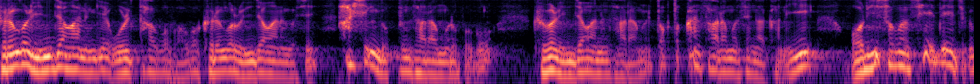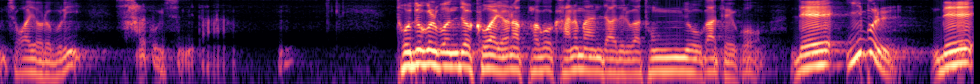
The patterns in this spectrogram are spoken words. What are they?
그런 걸 인정하는 게 옳다고 보고 그런 걸 인정하는 것이 학식 높은 사람으로 보고 그걸 인정하는 사람을 똑똑한 사람을 생각하는 이 어리석은 세대에 지금 저와 여러분이 살고 있습니다. 도둑을 먼저 그와 연합하고 가늠한 자들과 동료가 되고 내 입을 내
